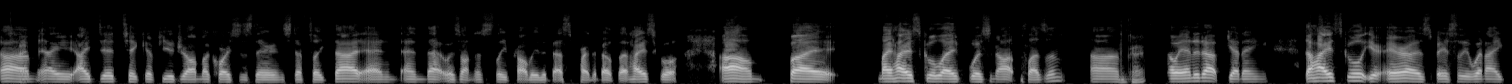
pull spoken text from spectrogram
Um, I I did take a few drama courses there and stuff like that, and and that was honestly probably the best part about that high school. Um, but my high school life was not pleasant. Um, okay. So I ended up getting the high school era is basically when I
